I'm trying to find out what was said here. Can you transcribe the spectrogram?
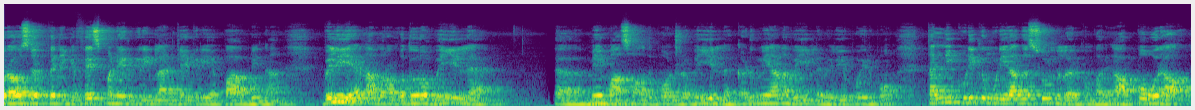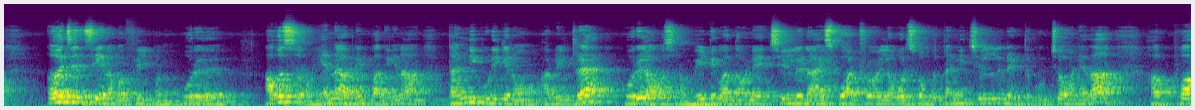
ஒரு அவசரத்தை நீங்கள் ஃபேஸ் பண்ணியிருக்கிறீங்களான்னு கேட்குறியப்பா அப்படின்னா வெளியே நாம் ரொம்ப தூரம் வெயிலில் மே மாதம் அது போன்ற வெயிலில் கடுமையான வெயிலில் வெளியே போயிருப்போம். தண்ணி குடிக்க முடியாத சூழ்நிலை இருக்கும் பாருங்கள் அப்போ ஒரு அர்ஜென்சியை நம்ம ஃபீல் பண்ணுவோம். ஒரு அவசரம். என்ன அப்படின்னு பார்த்தீங்கன்னா தண்ணி குடிக்கணும் அப்படின்ற ஒரு அவசரம். வீட்டுக்கு வந்த உடனே சில்லுன்னு ஐஸ் வாட்டரோ இல்லை ஒரு சொம்பு தண்ணி சில்லுன்னு எடுத்து குடித்த உடனே தான் அப்பா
